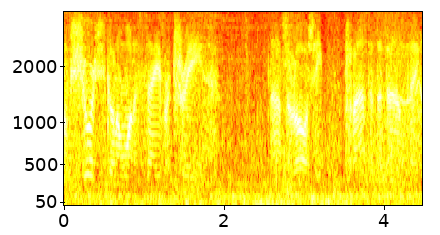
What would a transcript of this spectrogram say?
I'm sure she's gonna want to save her trees. After all, she planted the damn thing.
